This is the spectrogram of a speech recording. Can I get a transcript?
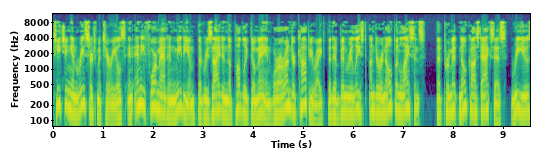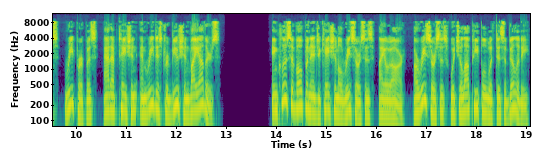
teaching and research materials in any format and medium that reside in the public domain or are under copyright that have been released under an open license, that permit no-cost access, reuse, repurpose, adaptation and redistribution by others. Inclusive Open Educational Resources, IOER, are resources which allow people with disability,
